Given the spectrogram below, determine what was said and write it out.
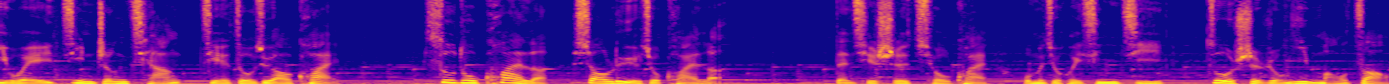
以为竞争强，节奏就要快，速度快了，效率也就快了。但其实求快，我们就会心急，做事容易毛躁。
